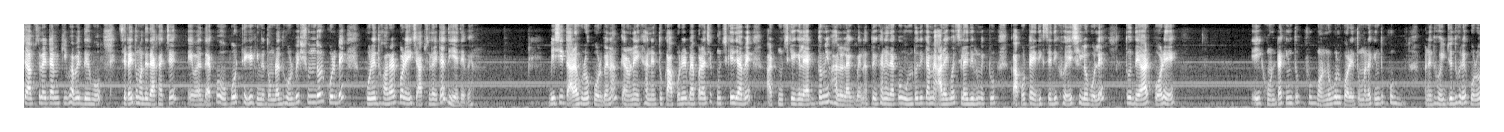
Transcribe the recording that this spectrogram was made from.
চাপ সেলাইটা আমি কীভাবে দেব, সেটাই তোমাদের দেখাচ্ছে। এবার দেখো, ওপর থেকে কিন্তু তোমরা ধরবে, সুন্দর করবে, করে ধরার পরে এই চাপ সেলাইটা দিয়ে দেবে। বেশি তাড়াহুড়ো করবে না। কেননা এখানে তো কাপড়ের ব্যাপার আছে, কুঁচকে যাবে, আর কুঁচকে গেলে একদমই ভালো লাগবে না। তো এখানে দেখো, উল্টো দিকে আমি আরেকবার সেলাই দিলাম, একটু কাপড়টা এদিক সেদিক হয়েছিল বলে। তো দেওয়ার পরে এই কোনটা কিন্তু খুব গণ্ডগোল করে। তোমরা কিন্তু খুব মানে ধৈর্য ধরে করো,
